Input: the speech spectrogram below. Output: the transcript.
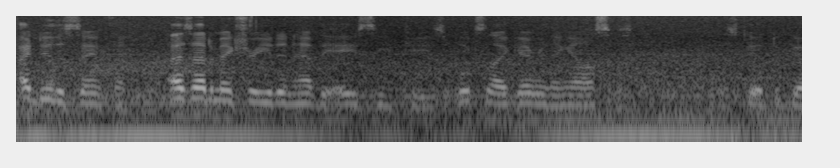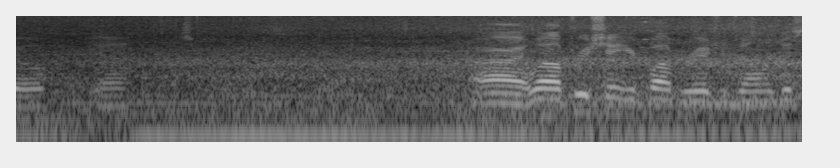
I do the same thing. I just had to make sure you didn't have the ACPs. It looks like everything else is, is good to go. Yeah. All right. Well, appreciate your cooperation, gentlemen. Just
